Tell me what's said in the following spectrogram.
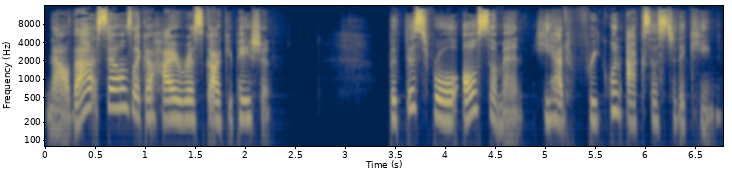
Now that sounds like a high risk occupation. But this role also meant he had frequent access to the king,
